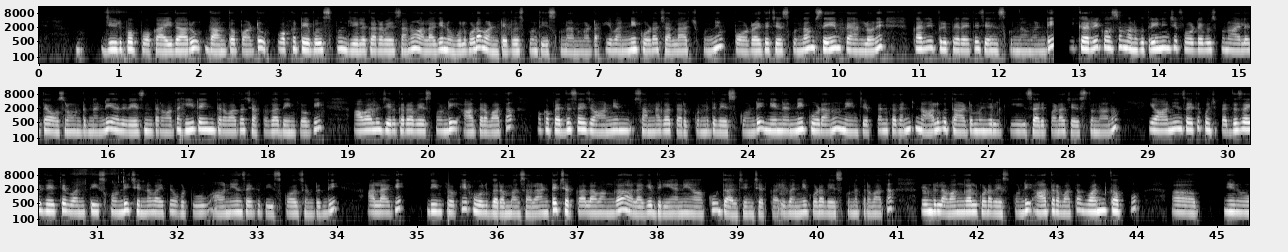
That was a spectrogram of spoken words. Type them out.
జీడిపప్పు ఒక ఐదారు దాంతోపాటు ఒక టేబుల్ స్పూన్ జీలకర్ర వేసాను. అలాగే నువ్వులు కూడా వన్ టేబుల్ స్పూన్ తీసుకున్నాను అనమాట ఇవన్నీ కూడా చల్లార్చుకుని పౌడర్ అయితే చేసుకుందాం. సేమ్ ప్యాన్లోనే కర్రీ ప్రిపేర్ అయితే చేసుకుందామండి. ఈ కర్రీ కోసం మనకు త్రీ నుంచి ఫోర్ టేబుల్ స్పూన్ ఆయిల్ అయితే అవసరం ఉంటుందండి. అది వేసిన తర్వాత హీట్ అయిన తర్వాత చక్కగా దీంట్లోకి ఆవాలు జీలకర్ర వేసుకోండి. ఆ తర్వాత ఒక పెద్ద సైజు ఆనియన్ సన్నగా తరుక్కున్నది వేసుకోండి. నేను అన్నీ కూడాను నేను చెప్పాను కదండి నాలుగు తాటి ముంజలకి సరిపడా చేస్తున్నాను. ఈ ఆనియన్స్ అయితే కొంచెం పెద్ద సైజు అయితే వన్ తీసుకోండి. చిన్నవి అయితే ఒక టూ ఆనియన్స్ అయితే తీసుకోవాల్సి ఉంటుంది. అలాగే దీంట్లోకి హోల్ గరం మసాలా అంటే చెక్క లవంగా అలాగే బిర్యానీ ఆకు దాల్చిన చెక్క ఇవన్నీ కూడా వేసుకున్న తర్వాత రెండు లవంగాలు కూడా వేసుకోండి. ఆ తర్వాత వన్ కప్పు నేను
